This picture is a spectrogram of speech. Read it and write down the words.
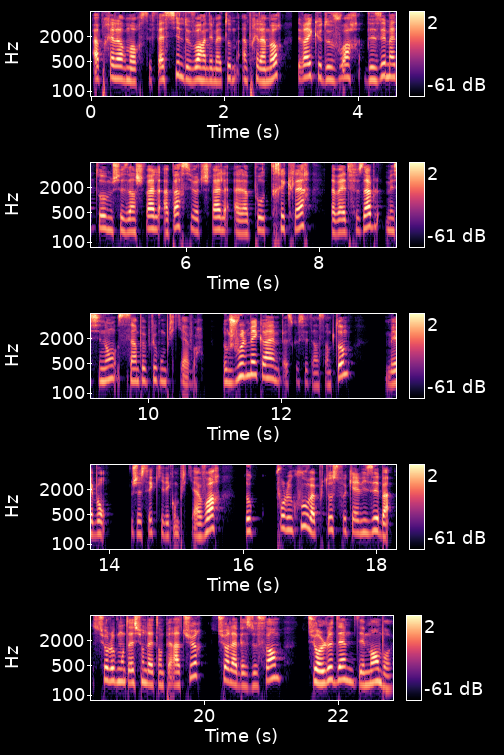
après leur mort. C'est facile de voir un hématome après la mort. C'est vrai que de voir des hématomes chez un cheval, à part si votre cheval a la peau très claire, ça va être faisable, mais sinon c'est un peu plus compliqué à voir. Donc je vous le mets quand même parce que c'est un symptôme, mais bon, je sais qu'il est compliqué à voir. Donc pour le coup, on va plutôt se focaliser bah, sur l'augmentation de la température, sur la baisse de forme, sur l'œdème des membres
